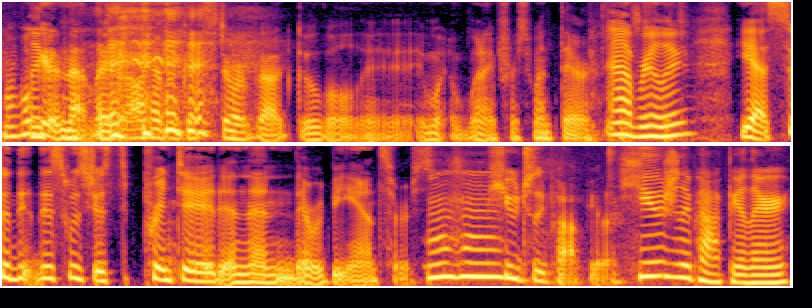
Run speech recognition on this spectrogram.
Well, we'll get in that later. I'll have a good story about Google uh, when- I first went there. oh, really? Yes. So th- this was just printed, and then there would be answers. Mm-hmm. Hugely popular. hugely popular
